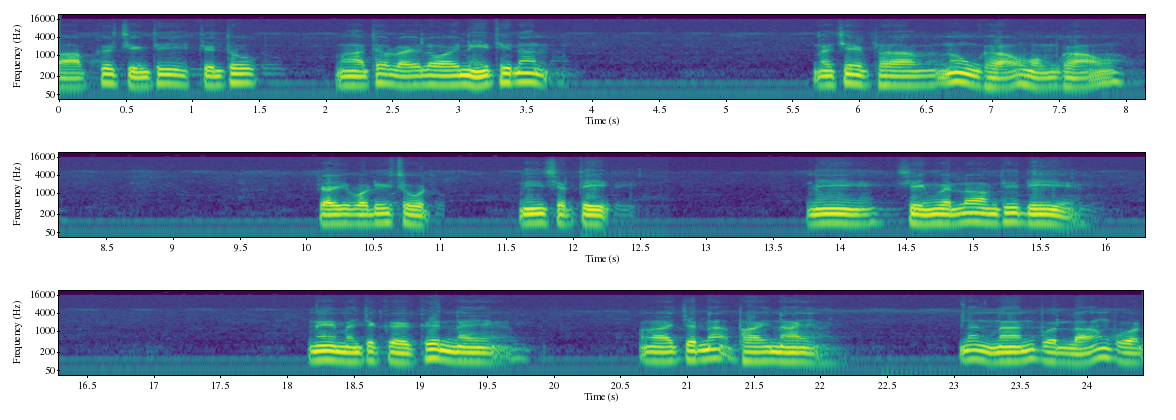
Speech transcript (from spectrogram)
บาปคือสิ่งที่เป็นทุกข์มาเท่าไรลอยหนีที่นั่น ไม่ใช่พรามนุ่งขาวห่มขาว ใจบริสุทธิ์มีสติ มีสิ่งแวดล้อมที่ดี แม้มันจะเกิดขึ้นในอาจนะภายใน นั่งนานปวดหลังปวด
